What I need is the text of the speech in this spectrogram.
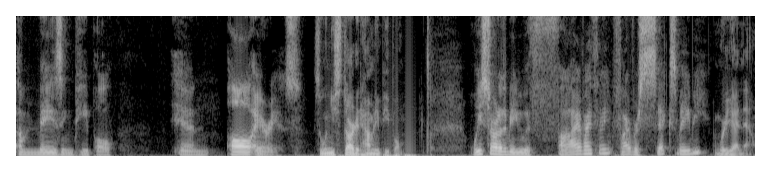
amazing people in all areas. So when you started, how many people? We started maybe with five, I think, five or six, maybe. Where you at now?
